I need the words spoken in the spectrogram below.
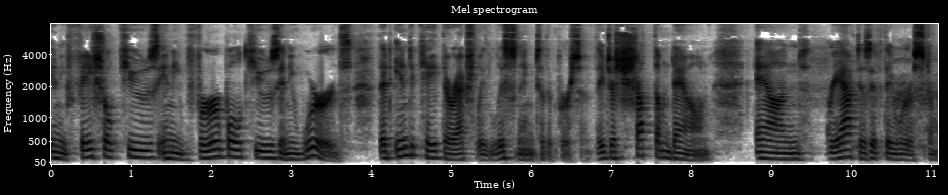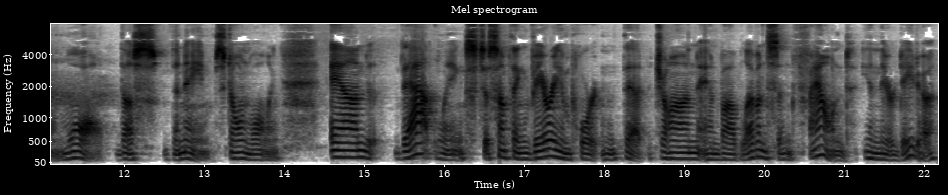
any facial cues, any verbal cues, any words that indicate they're actually listening to the person. They just shut them down and react as if they were a stone wall, thus the name, stonewalling. And that links to something very important that John and Bob Levenson found in their data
